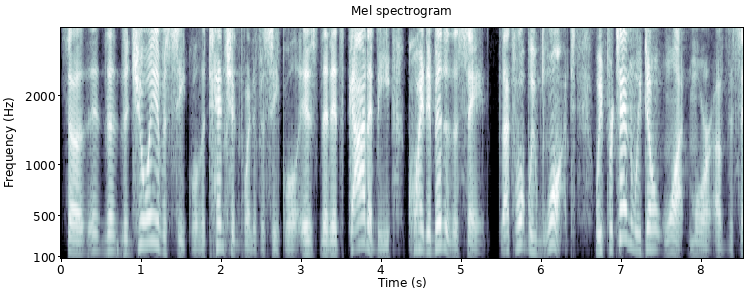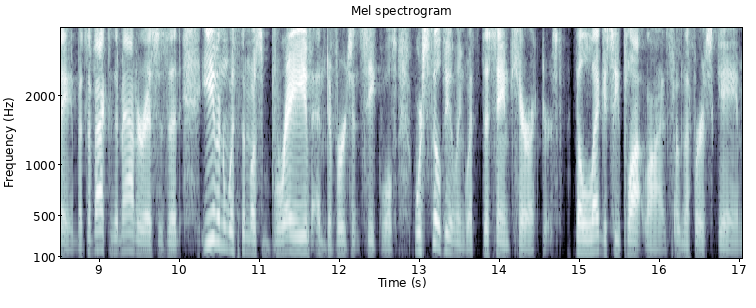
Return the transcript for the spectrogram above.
So the the joy of a sequel, the tension point of a sequel is that it's got to be quite a bit of the same. That's what we want. We pretend we don't want more of the same, but the fact of the matter is is that even with the most brave and divergent sequels, we're still dealing with the same characters, the legacy plot lines from the first game.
